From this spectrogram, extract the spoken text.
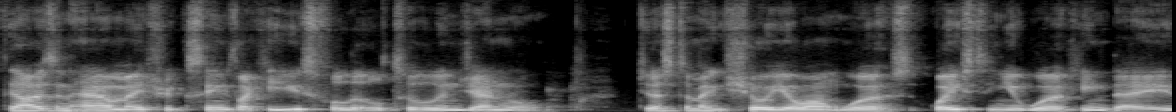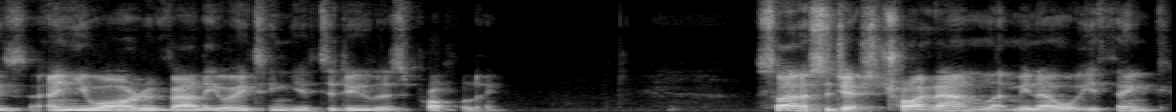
the Eisenhower matrix seems like a useful little tool in general just to make sure you aren't wasting your working days and you are evaluating your to do list properly. So I suggest try it out and let me know what you think.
